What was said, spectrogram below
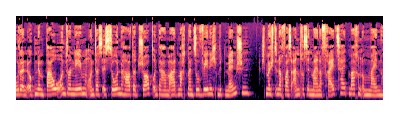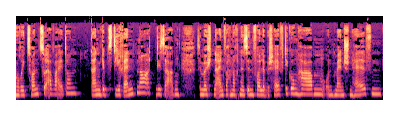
oder in irgendeinem Bauunternehmen und das ist so ein harter Job und da macht man so wenig mit Menschen. Ich möchte noch was anderes in meiner Freizeit machen, um meinen Horizont zu erweitern. Dann gibt's die Rentner, die sagen, sie möchten einfach noch eine sinnvolle Beschäftigung haben und Menschen helfen.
